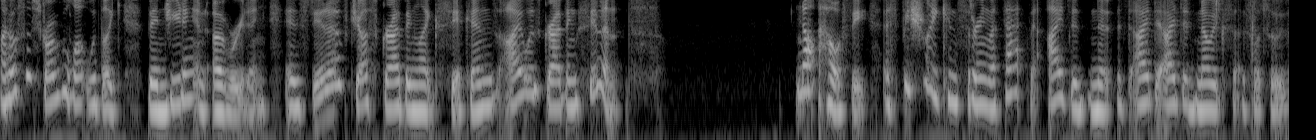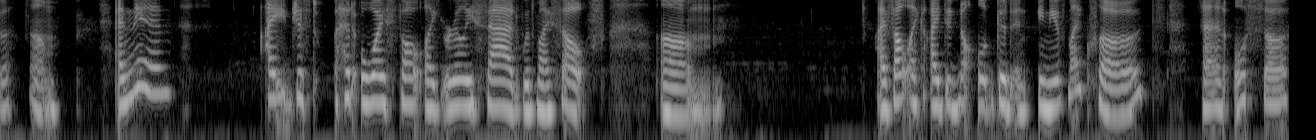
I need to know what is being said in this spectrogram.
I also struggle a lot with like binge eating and overeating. Instead of just grabbing like seconds, I was grabbing sevenths. Not healthy, especially considering the fact that I did no, I did, I did no exercise whatsoever. Um, and then I just had always felt like really sad with myself. Um, I felt like I did not look good in any of my clothes, and also,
